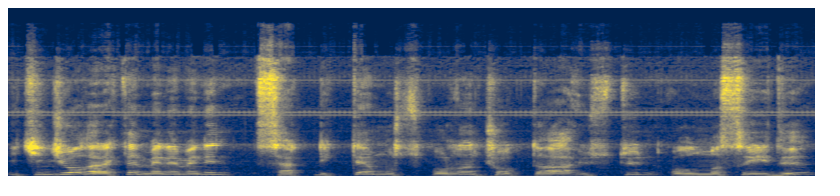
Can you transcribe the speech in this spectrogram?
İkinci olarak da Menemen'in sertlikte Muspor'dan çok daha üstün olmasıydı.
